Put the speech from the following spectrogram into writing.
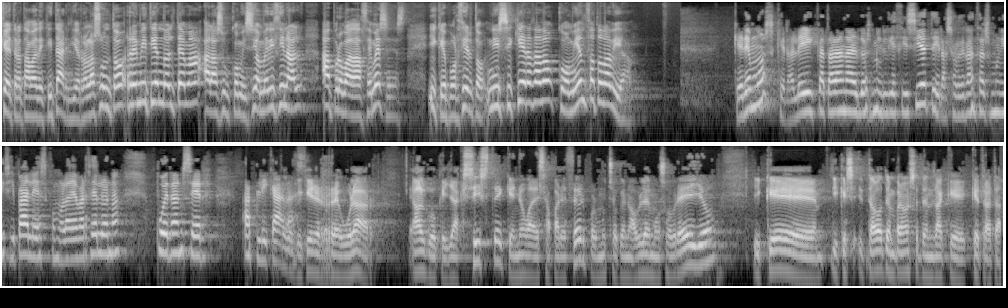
que trataba de quitar hierro al asunto, remitiendo el tema a la subcomisión medicinal aprobada hace meses, y que, por cierto, ni siquiera ha dado comienzo todavía. Queremos que la ley catalana del 2017 y las ordenanzas municipales, como la de Barcelona, puedan ser aplicadas. Lo que quiere regular algo que ya existe, que no va a desaparecer, por mucho que no hablemos sobre ello, y que, y que tarde o temprano se tendrá que, que tratar.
